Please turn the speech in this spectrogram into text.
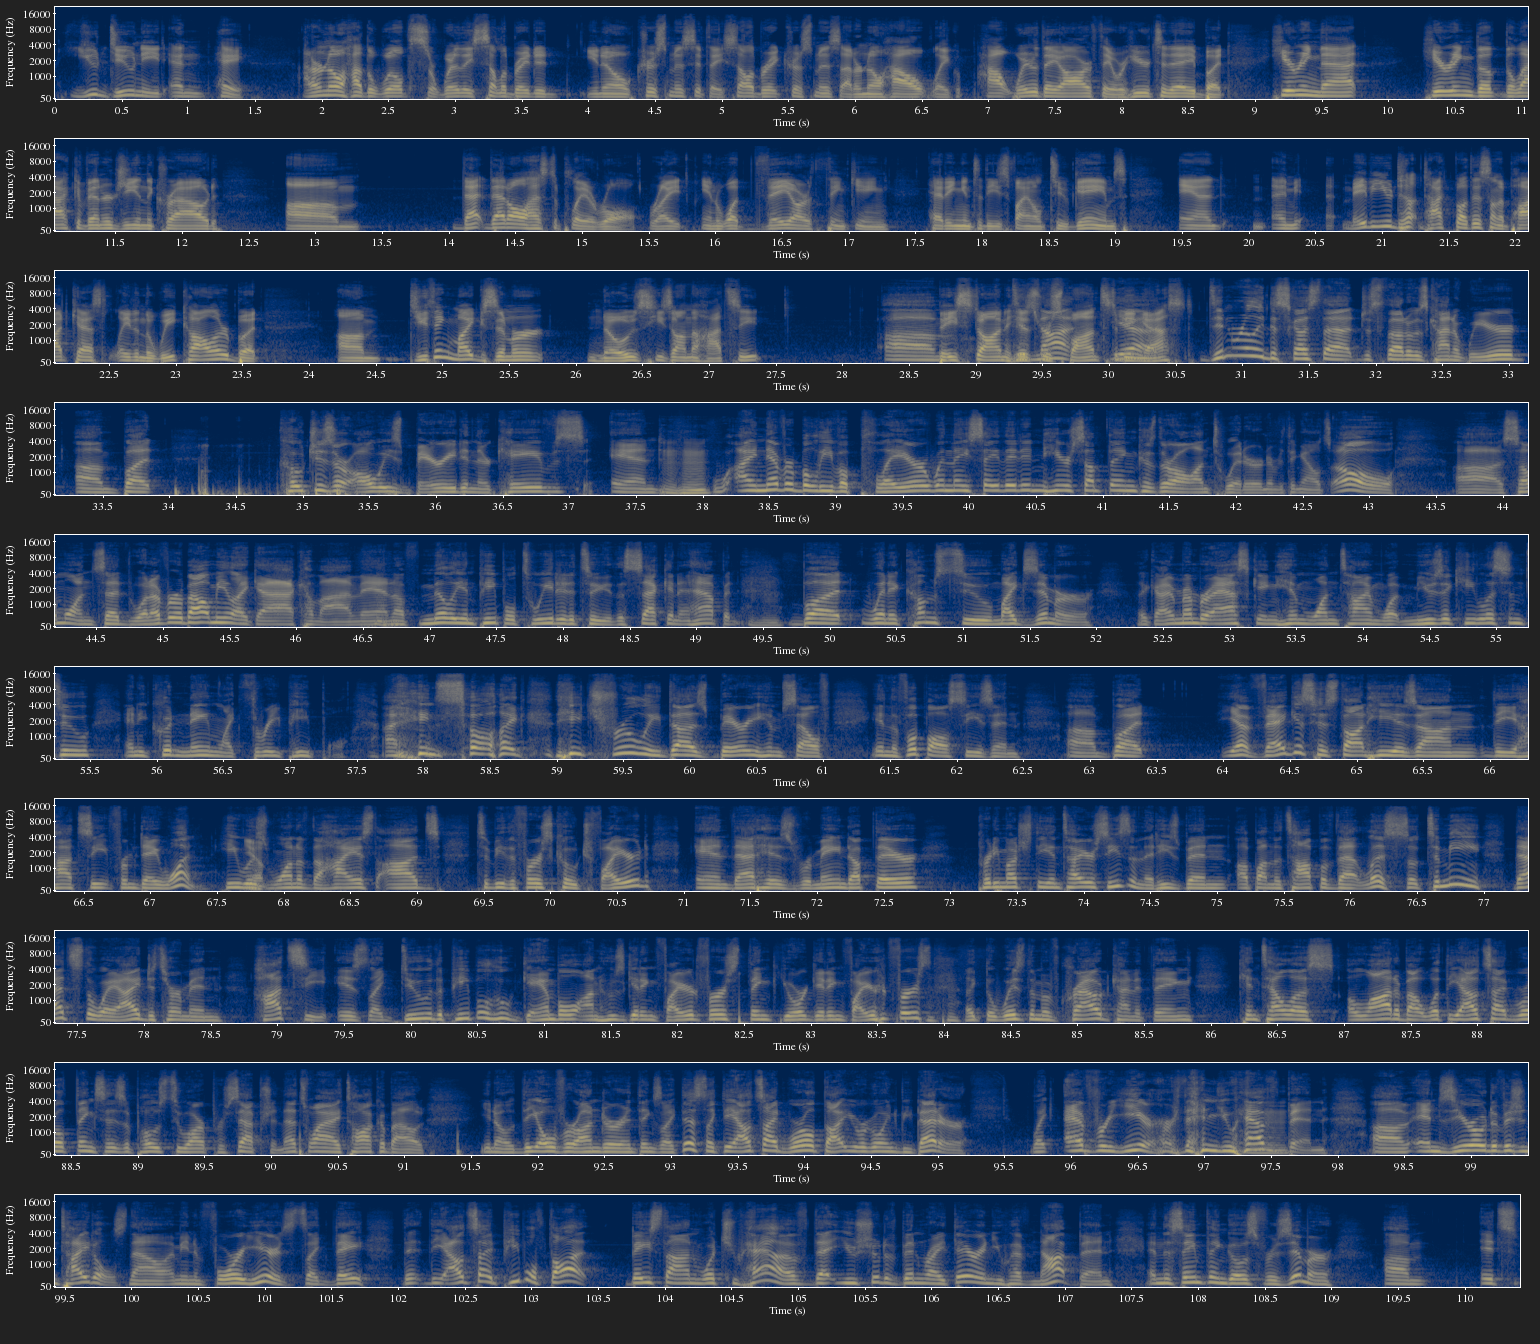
you do need and hey, I don't know how the Wilfs or where they celebrated, you know, Christmas if they celebrate Christmas. I don't know how like how where they are if they were here today, but hearing that, hearing the the lack of energy in the crowd, um that that all has to play a role, right, in what they are thinking heading into these final two games. And I mean, maybe you t- talked about this on a podcast late in the week, Coller. But um, do you think Mike Zimmer knows he's on the hot seat Um, based on his not- response to yeah, being asked? Didn't really discuss that. Just thought it was kind of weird. Um, but coaches are always buried in their caves and Mm-hmm. I never believe a player when they say they didn't hear something because they're all on Twitter and everything else. Oh, uh, someone said whatever about me. Like, ah, come on, man. Mm-hmm. A million people tweeted it to you the second it happened. But when it comes to Mike Zimmer, like I remember asking him one time what music he listened to, and he couldn't name like three people. I mean, so like he truly does bury himself in the football season. Uh, but yeah, Vegas has thought he is on the hot seat from day one. He was Yep. one of the highest odds to be the first coach fired, and that has remained up there pretty much the entire season that he's been up on the top of that list. So to me, that's the way I determine hot seat is like do the people who gamble on who's getting fired first think you're getting fired first? like the wisdom of crowd kind of thing can tell us a lot about what the outside world thinks as opposed to our perception. That's why I talk about, you know, the over under and things like this. Like the outside world thought you were going to be better like every year than you have been um, and zero division titles. Now i mean in four years it's like they the, the outside people thought based on what you have that you should have been right there and you have not been. And the same thing goes for zimmer. Um, it's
